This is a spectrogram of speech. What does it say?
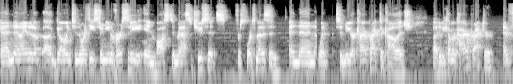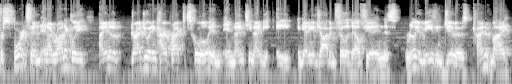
And then I ended up uh, going to Northeastern University in Boston, Massachusetts for sports medicine, and then went to New York Chiropractic College. Uh, to become a chiropractor and for sports. And, and ironically, I ended up graduating chiropractic school in, in 1998 and getting a job in Philadelphia in this really amazing gym. It was kind of my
